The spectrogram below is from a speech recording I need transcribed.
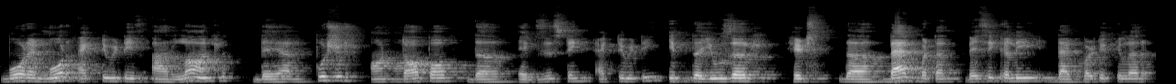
more and more activities are launched they are pushed on top of the existing activity. If the user hits the back button basically that particular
